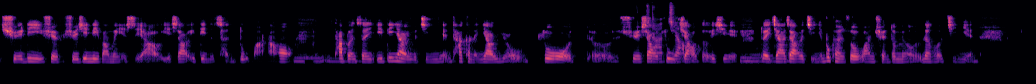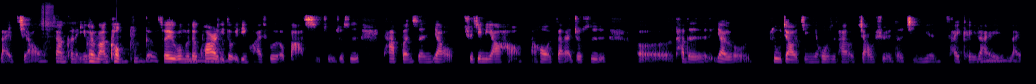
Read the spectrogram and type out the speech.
学历学学经历方面也是要也是要一定的程度嘛，然后他本身一定要有经验，他可能要有做呃学校助教的一些对家教的经验，不可能说完全都没有任何经验来教，这样可能也会蛮恐怖的。所以我们的 quality 都一定还是会有把持住，就是他本身要学经历要好，然后再来就是呃他的要有。助教经验，或是他有教学的经验，才可以来来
